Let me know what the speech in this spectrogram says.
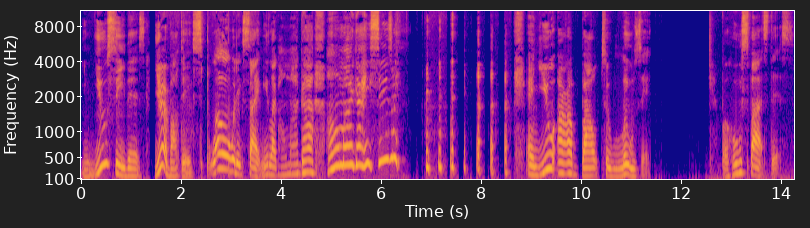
You see this, you're about to explode with excitement. You're like, oh my God, oh my God, he sees me. and you are about to lose it. But who spots this?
